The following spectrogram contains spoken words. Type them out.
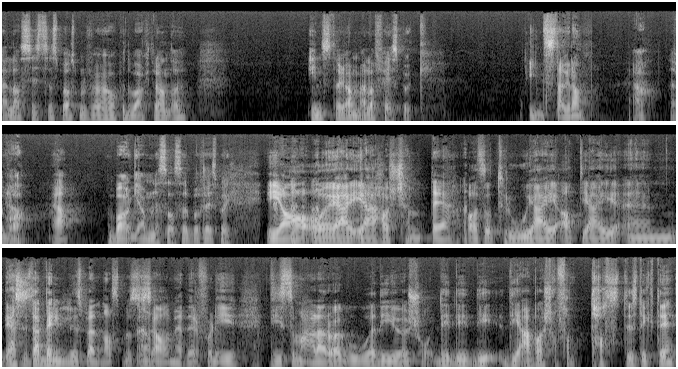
eller siste spørsmål før vi hopper tilbake til det andre. Instagram eller Facebook? Instagram. Ja, det er bra. Ja. ja. bare gamliser ser på Facebook. Ja, og jeg, jeg har skjønt det. Altså tror jeg at jeg eh, Jeg syns det er veldig spennende med sosiale medier. Fordi de som er der og er gode, de, så, de, de, de, de er bare så fantastisk dyktige.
